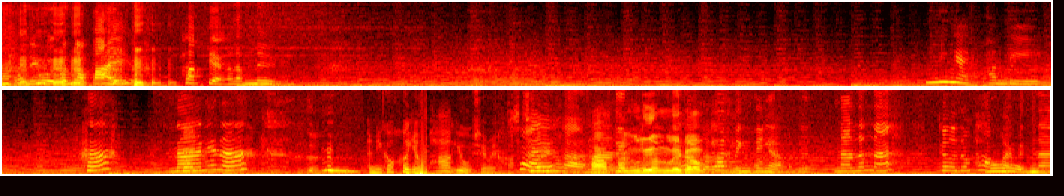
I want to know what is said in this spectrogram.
มาฮอลลีวูดคนต่อไปภาคเสียงอันดับหนึ่งนี่ไงความดี ฮะนาเนี่ยนะ อันนี้ก็คือยังภาคอยู่ใช่ไหมคะ ใช่ค่ะภาคทั้งเรื่องเลยครับ ภาคจริงๆอะมันคือนานั่นนะ ก็เลยต้องภาคใหม่เป็นนา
